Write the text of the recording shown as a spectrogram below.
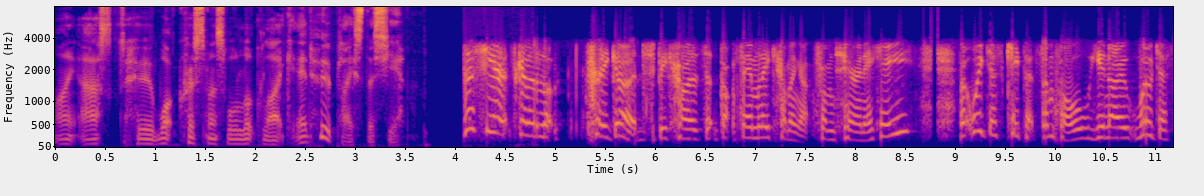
I asked her what Christmas will look like at her place this year. This year it's going to look pretty good because I've got family coming up from Taranaki. But we just keep it simple. You know, we'll just,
